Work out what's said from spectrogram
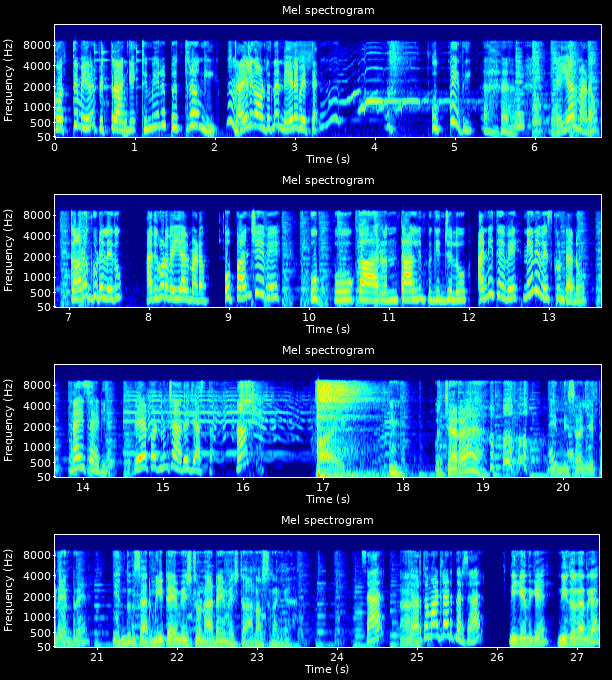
కొత్తిమీర పిత్రాంగి. కొత్తిమీర పిత్రాంగి? స్టైల్గా ఉంటుందని నేనే పెట్టా. ఉప్పేది. వెయ్యాలి మేడం. కారం కూడా లేదు. అది కూడా వెయ్యాలి మేడం. ఓ పంచేవే ఉప్పు కారం తాలింపు గింజలు అన్ని తేవే. నేనే వేసుకుంటాను. నైస్ ఐడియా రేపటి నుంచి అదే చేస్తా. ఆ? వచ్చారా? ఎన్నిసార్లు చెప్పినా ఏంట్రే ఎందుకు సార్ మీ టైం వేస్ట్ నా టైం వేస్ట్ అనవసరంగా? సార్ ఆ. ఎవరితో మాట్లాడుతున్నారు సార్? నీకెందుకే? నీతో కదగా?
